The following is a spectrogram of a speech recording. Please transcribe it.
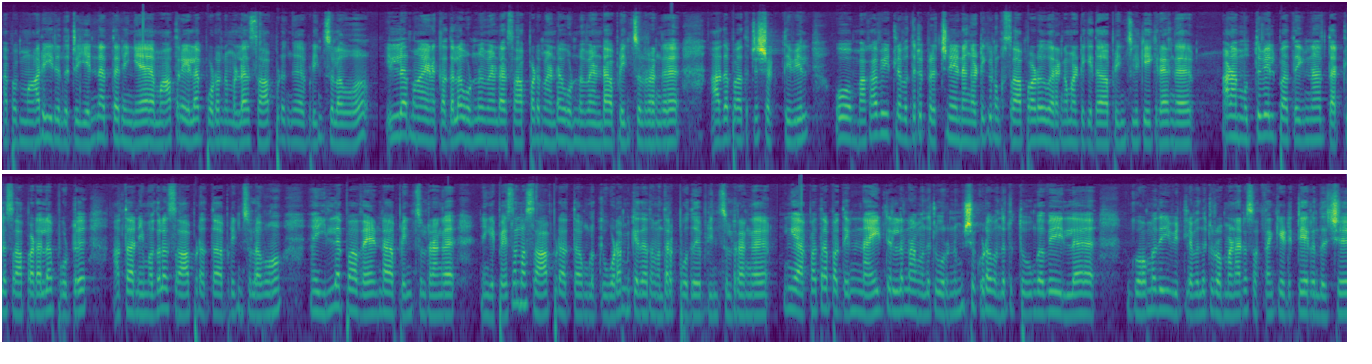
அப்போ மாறி இருந்துட்டு என்னத்த நீங்கள் மாத்திரையெல்லாம் போடணுமில்ல சாப்பிடுங்க அப்படின்னு சொல்லவும் இல்லைம்மா எனக்கு அதெல்லாம் ஒன்றும் வேண்டாம் சாப்பாடு வேண்டாம் ஒன்றும் வேண்டாம் அப்படின்னு சொல்கிறாங்க அதை பார்த்துட்டு சக்திவேல் ஓ மகா வீட்டில் வந்துட்டு பிரச்சனை என்னங்காட்டிக்கு உனக்கு சாப்பாடு இறங்க மாட்டேங்குதா? அப்படின்னு சொல்லி கேட்குறாங்க ஆனால் முத்துவேல் பார்த்தீங்கன்னா தட்டில் சாப்பாடெல்லாம் போட்டு அத்தா நீ முதல்ல சாப்பிடத்தா அப்படின்னு சொல்லவும் இல்லைப்பா வேண்டாம் அப்படின்னு சொல்கிறாங்க நீங்கள் பேசாமல் சாப்பிடாத்தா உங்களுக்கு உடம்புக்கு ஏதாவது வந்துட போகுது அப்படின்னு சொல்கிறாங்க இங்கே அப்போ தான் பார்த்தீங்கன்னா நைட்டெல்லாம் நான் வந்துட்டு ஒரு நிமிஷம் கூட வந்துட்டு தூங்கவே இல்லை. கோமதி வீட்டில் வந்துட்டு ரொம்ப நேரம் சத்தம் கேட்டுகிட்டே இருந்துச்சு.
